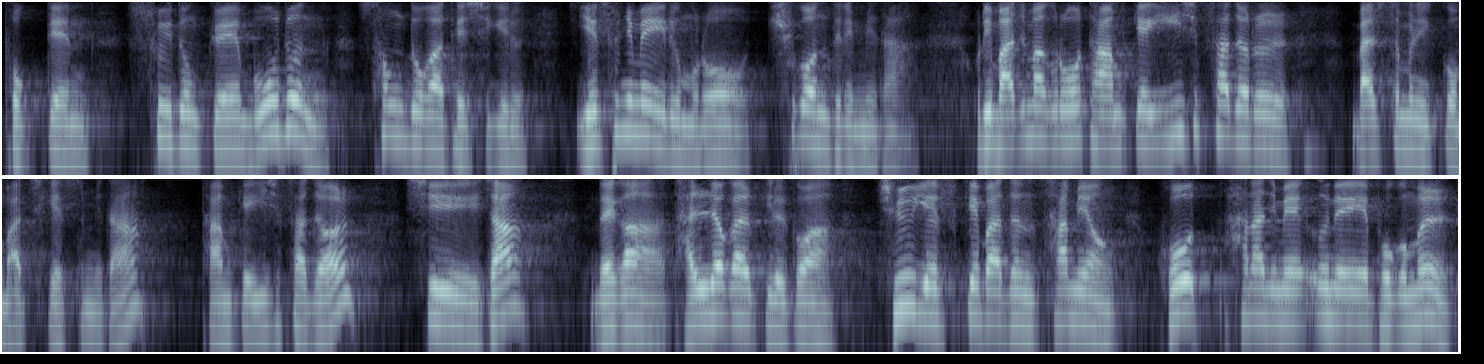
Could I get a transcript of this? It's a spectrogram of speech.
복된 수의동교회 모든 성도가 되시길 예수님의 이름으로 축원드립니다. 우리 마지막으로 다 함께 24절을 말씀을 읽고 마치겠습니다. 다 함께 24절 시작 내가 달려갈 길과 주 예수께 받은 사명 곧 하나님의 은혜의 복음을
